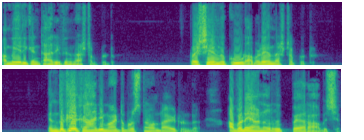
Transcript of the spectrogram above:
അമേരിക്കൻ ടാരിഫിന് നഷ്ടപ്പെട്ടു. റഷ്യയിൽ നിന്ന് കൂടെ അവിടെ നഷ്ടപ്പെട്ടു. എന്തൊക്കെ കാര്യമായിട്ട് പ്രശ്നം ഉണ്ടായിട്ടുണ്ട്. അവിടെയാണ് റിപ്പയർ ആവശ്യം.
